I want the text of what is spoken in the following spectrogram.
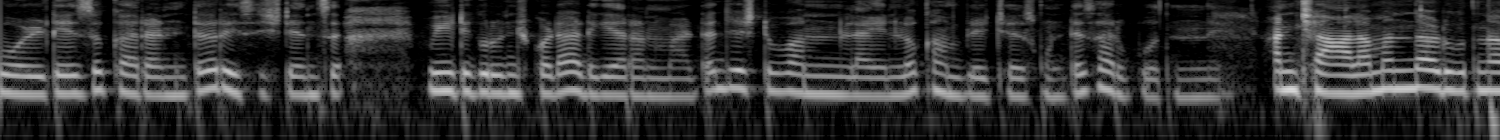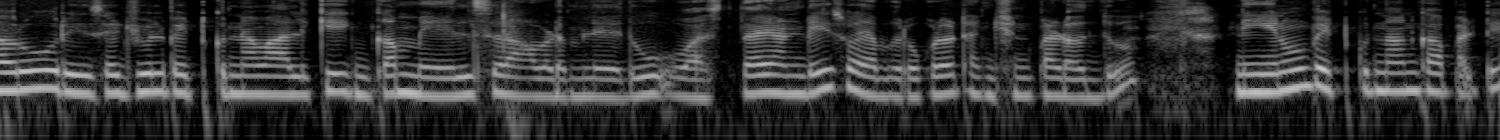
వోల్టేజ్ కరెంట్ రెసిస్టెన్స్ వీటి గురించి కూడా అడిగారనమాట జస్ట్ వన్ లైన్లో కంప్లీట్ చేసుకుంటే సరిపోతుంది. అండ్ చాలామంది అడుగుతున్నారు రీషెడ్యూల్ పెట్టుకున్న వాళ్ళకి ఇంకా మెయిల్స్ రావడం లేదు. వస్తాయండి సో ఎవరు కూడా టెన్షన్ పడవద్దు నేను పెట్టుకున్నాను కాబట్టి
